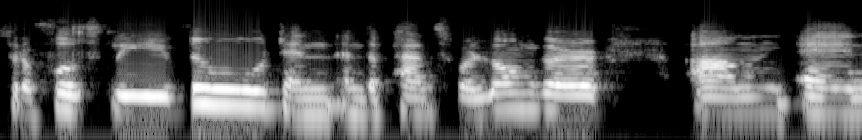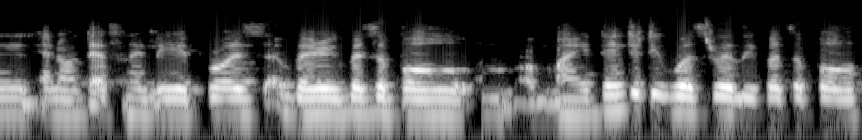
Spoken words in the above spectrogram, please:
sort of full sleeve suit, and and the pants were longer. Um, and you know definitely it was very visible my identity was really visible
